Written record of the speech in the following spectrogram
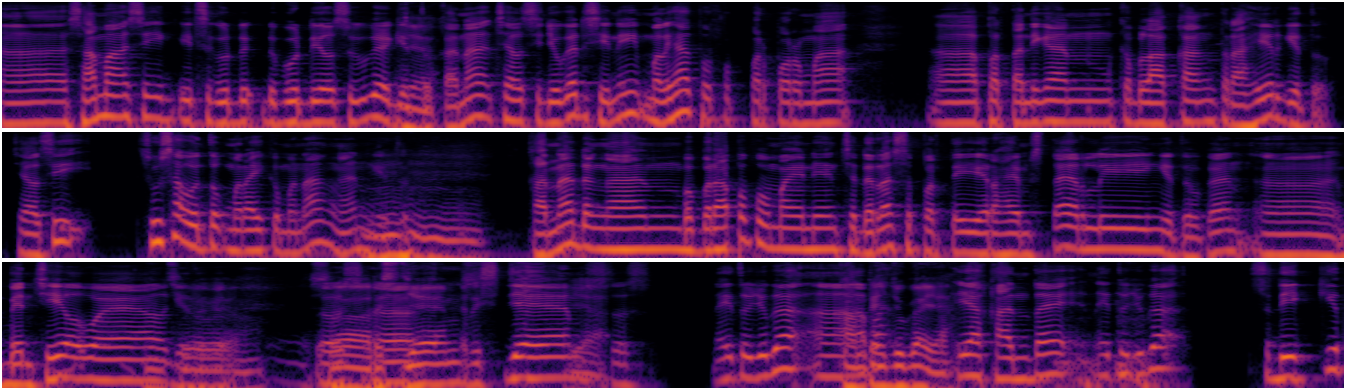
eh, sama sih it's a good, the good deals juga gitu. Iya. karena Chelsea juga di sini melihat per- performa eh, pertandingan ke belakang terakhir gitu. Chelsea susah untuk meraih kemenangan gitu. Hmm. Karena dengan beberapa pemain yang cedera seperti Raheem Sterling gitu kan eh, Ben Chilwell gitu kan. So, Rhys eh, James. Rhys James Iya. terus nah itu juga eh, Kante apa juga ya? Iya Kante. Nah, itu juga sedikit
